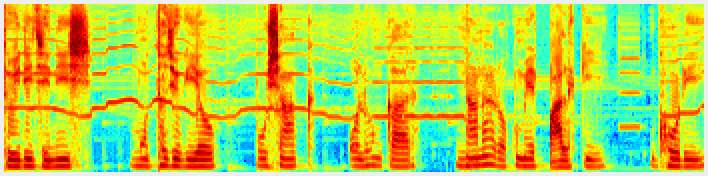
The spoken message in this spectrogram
তৈরি জিনিস, মধ্যযুগীয় পোশাক, অলংকার, নানা রকমের পালকি, ঘড়ি,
